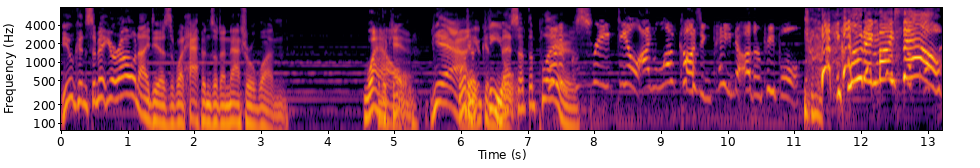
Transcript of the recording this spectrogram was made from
you can submit your own ideas of what happens on a natural one. For the Wow. ca- Yeah, What you can deal. mess up the What a players. great deal! I love causing pain to other people. Including myself.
